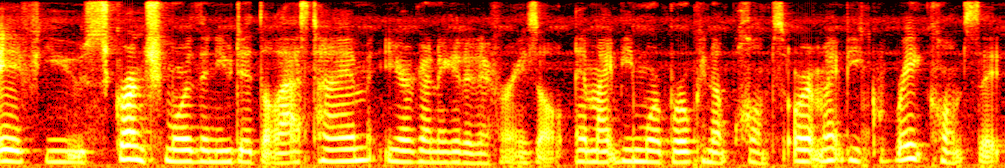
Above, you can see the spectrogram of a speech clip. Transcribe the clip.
If you scrunch more than you did the last time, you're going to get a different result. It might be more broken up clumps, or it might be great clumps that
